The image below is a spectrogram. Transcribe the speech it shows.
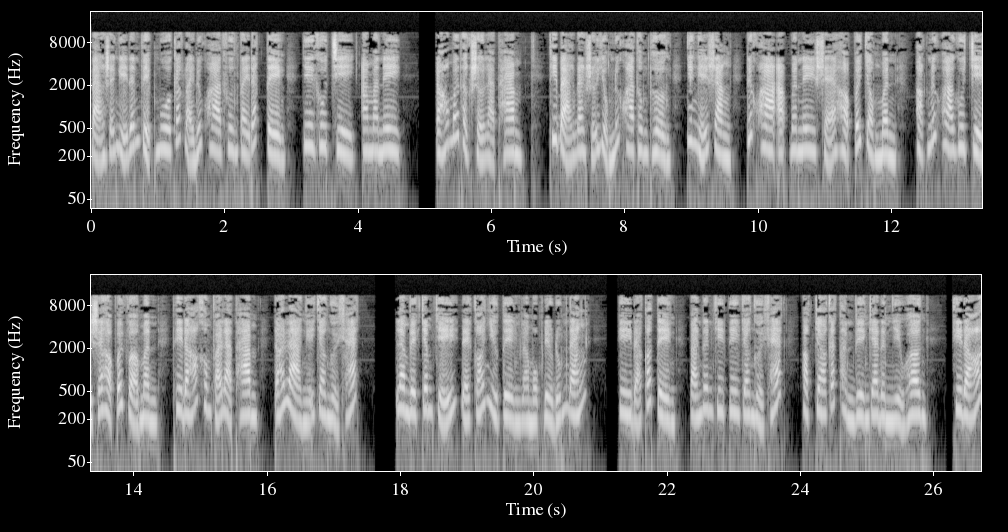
bạn sẽ nghĩ đến việc mua các loại nước hoa phương Tây đắt tiền như Gucci, Armani. Đó mới thật sự là tham. Khi bạn đang sử dụng nước hoa thông thường nhưng nghĩ rằng nước hoa Armani sẽ hợp với chồng mình hoặc nước hoa Gucci sẽ hợp với vợ mình thì đó không phải là tham, đó là nghĩ cho người khác. Làm việc chăm chỉ để có nhiều tiền là một điều đúng đắn. Khi đã có tiền, bạn nên chi tiêu cho người khác hoặc cho các thành viên gia đình nhiều hơn. Khi đó,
